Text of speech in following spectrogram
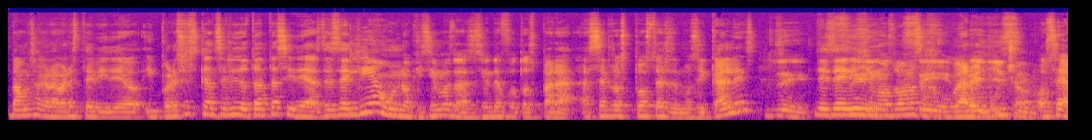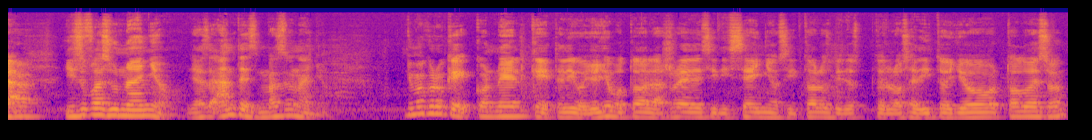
vamos a grabar este video. Y por eso es que han salido tantas ideas. Desde el día uno que hicimos la sesión de fotos para hacer los pósters de musicales. Sí, Desde ahí sí, dijimos, vamos a sí, jugar bellísimo. mucho. O sea, y eso fue hace un año. Ya antes, más de un año. Yo me acuerdo que con él, que te digo, yo llevo todas las redes y diseños y todos los videos los edito yo, todo eso.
